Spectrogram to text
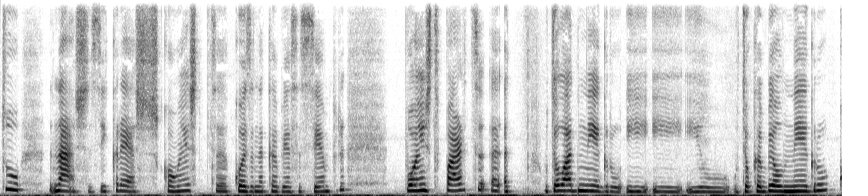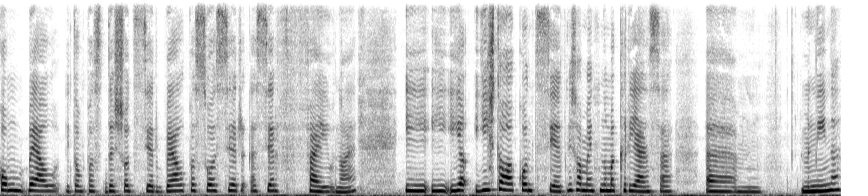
tu nasces e cresces com esta coisa na cabeça sempre, pões de parte a, a, o teu lado negro e, e, e o, o, teu cabelo negro como belo. Então deixou de ser belo, passou a ser, a ser feio, não é? E, e, e isto ao acontecer, principalmente numa criança um, menina,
